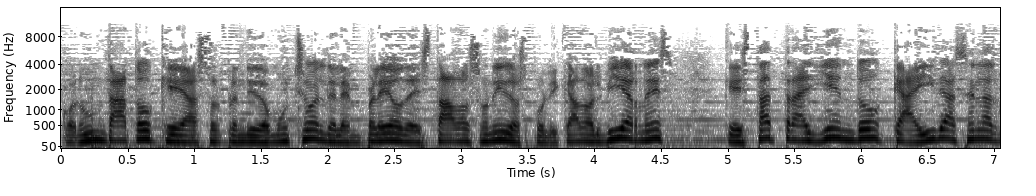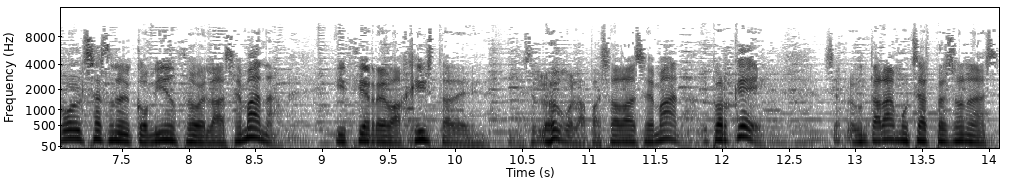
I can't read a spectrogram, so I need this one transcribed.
con un dato que ha sorprendido mucho, el del empleo de Estados Unidos publicado el viernes, que está trayendo caídas en las bolsas en el comienzo de la semana y cierre bajista de, desde luego, la pasada semana. ¿Y por qué? Se preguntarán muchas personas,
